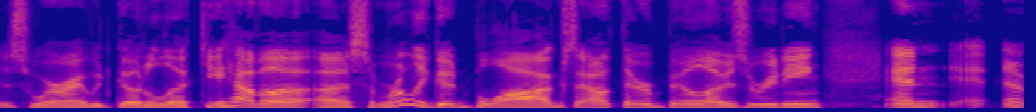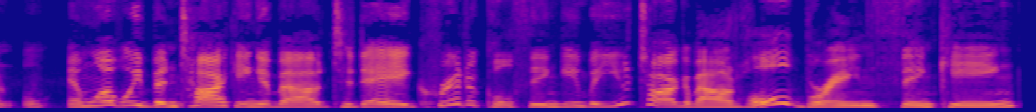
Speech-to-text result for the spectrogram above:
is where I would go to look. You have a, a, some really good blogs out there, Bill. I was reading, and, and and what we've been talking about today, critical thinking, but you talk about whole brain thinking.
